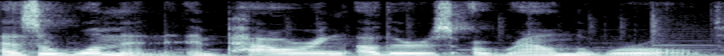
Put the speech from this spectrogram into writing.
as a woman empowering others around the world.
